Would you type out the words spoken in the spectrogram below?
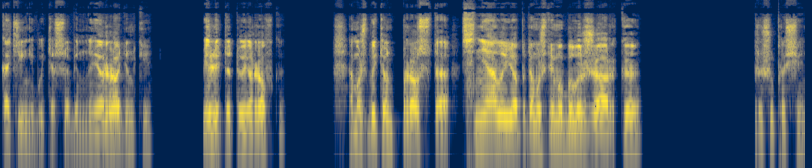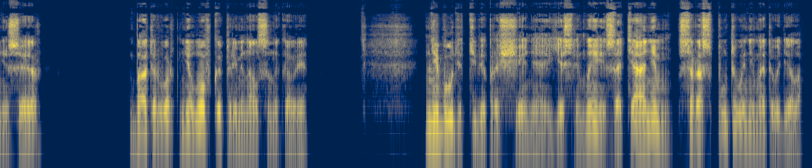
какие-нибудь особенные родинки? Или татуировка? А может быть, он просто снял ее, потому что ему было жарко? Прошу прощения, сэр. Баттерворд неловко переминался на ковре. Не будет тебе прощения, если мы затянем с распутыванием этого дела.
